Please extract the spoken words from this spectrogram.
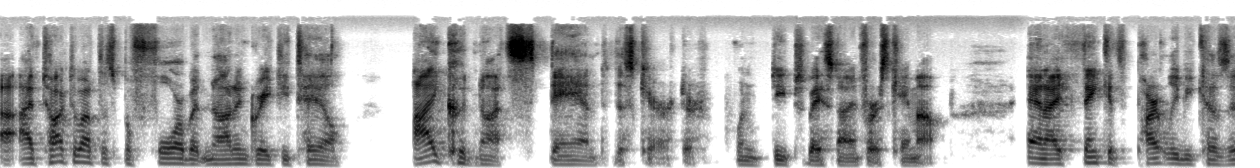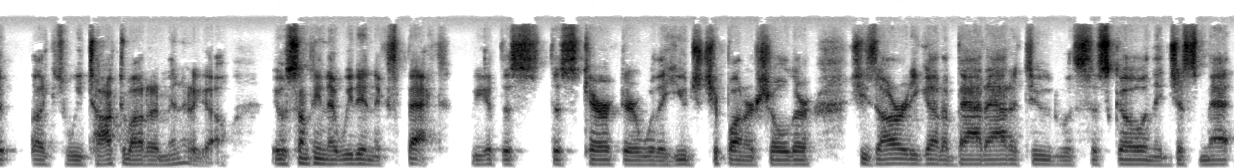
I've talked about this before, but not in great detail. I could not stand this character when Deep Space Nine first came out. And I think it's partly because it, like we talked about it a minute ago, it was something that we didn't expect. We get this this character with a huge chip on her shoulder. She's already got a bad attitude with Sisko, and they just met.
